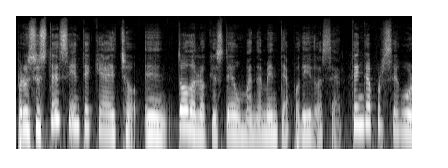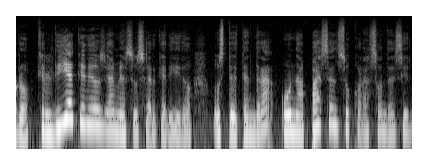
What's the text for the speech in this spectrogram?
Pero si usted siente que ha hecho en todo lo que usted humanamente ha podido hacer, tenga por seguro que el día que Dios llame a su ser querido, usted tendrá una paz en su corazón de decir,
